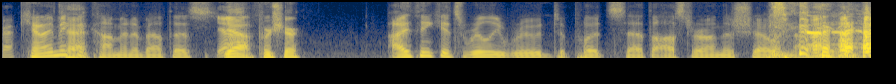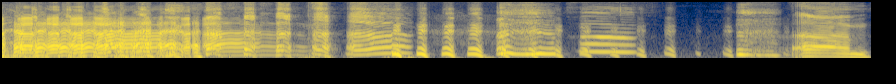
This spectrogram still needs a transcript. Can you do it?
Okay. Can I make Okay. a comment about this? Yeah. yeah. for sure. I think it's really rude to put Seth Oster on the show and not um,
